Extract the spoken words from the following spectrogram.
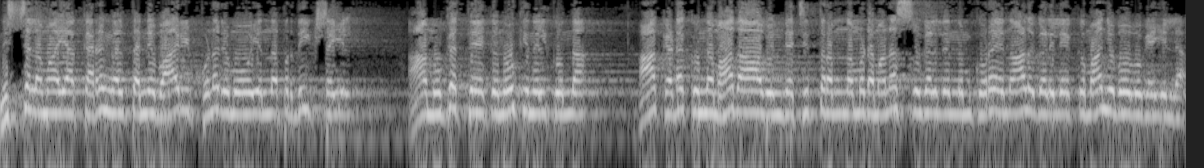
നിശ്ചലമായ കരങ്ങൾ തന്നെ വാരി പുണരുമോ എന്ന പ്രതീക്ഷയിൽ ആ മുഖത്തേക്ക് നോക്കി നിൽക്കുന്ന ആ കിടക്കുന്ന മാതാവിന്റെ ചിത്രം നമ്മുടെ മനസ്സുകളിൽ നിന്നും കുറെ നാളുകളിലേക്ക് മാഞ്ഞു പോവുകയില്ല.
